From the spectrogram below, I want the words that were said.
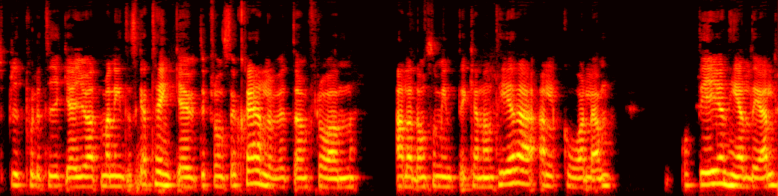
spritpolitik är ju att man inte ska tänka utifrån sig själv utan från alla de som inte kan hantera alkoholen. Och det är ju en hel del.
